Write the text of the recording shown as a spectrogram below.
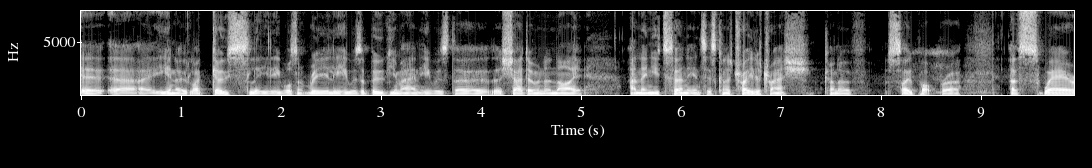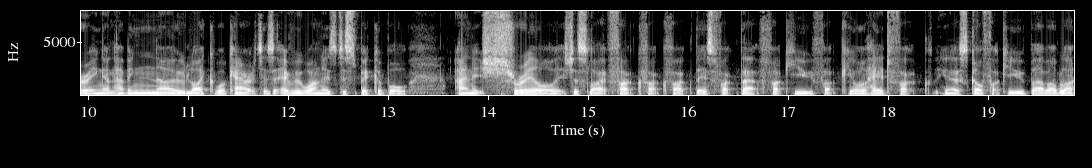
Uh, uh, you know, like ghostly. He wasn't really. He was a boogeyman. He was the the shadow in the night. And then you turn it into this kind of trailer trash kind of soap opera of swearing and having no likable characters. Everyone is despicable, and it's shrill. It's just like fuck, fuck, fuck this, fuck that, fuck you, fuck your head, fuck you know, skull, fuck you, blah blah blah,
